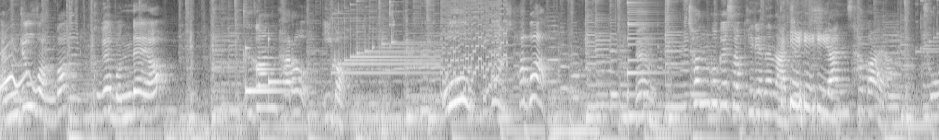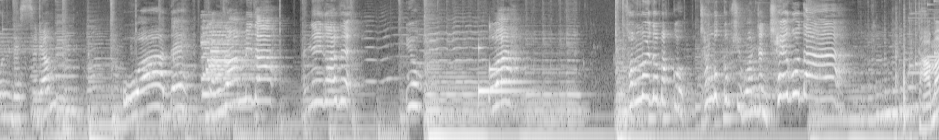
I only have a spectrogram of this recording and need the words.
안 주고 간 거? 그게 뭔데요? 그건 바로 이거. 오, 이건 사과. 응, 천국에서 기르는 아주 귀한 사과야. 좋은데 쓰렴? 우와, 네. 감사합니다. 안녕히 가세요. 요. 우와. 선물도 받고 천국 급식 완전 최고다. 다음은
